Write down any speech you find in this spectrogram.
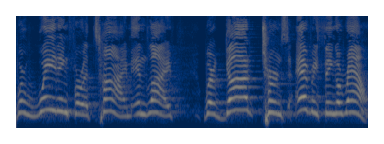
we're waiting for a time in life where God turns everything around.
